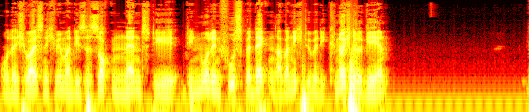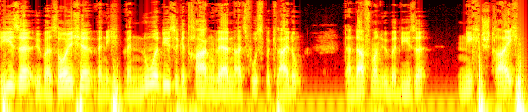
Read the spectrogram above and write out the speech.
oder ich weiß nicht, wie man diese Socken nennt, die, die nur den Fuß bedecken, aber nicht über die Knöchel gehen, diese über solche, wenn ich, wenn nur diese getragen werden als Fußbekleidung, dann darf man über diese nicht streichen.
